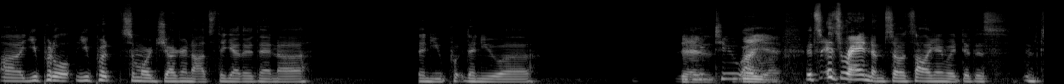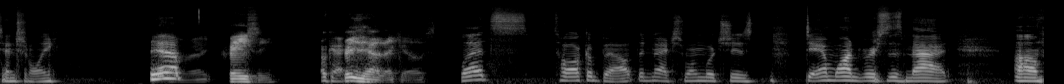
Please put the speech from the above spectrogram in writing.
uh, you put a, you put some more juggernauts together than uh than you put than you uh Then, two. Well, yeah. know. It's it's random, so it's not like anybody did this intentionally. Yeah. Alright. Crazy. Okay. Crazy how that goes. let's talk about the next one, which is Damwon versus Mad. Um,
